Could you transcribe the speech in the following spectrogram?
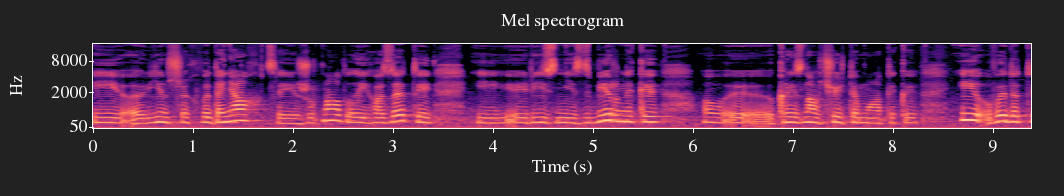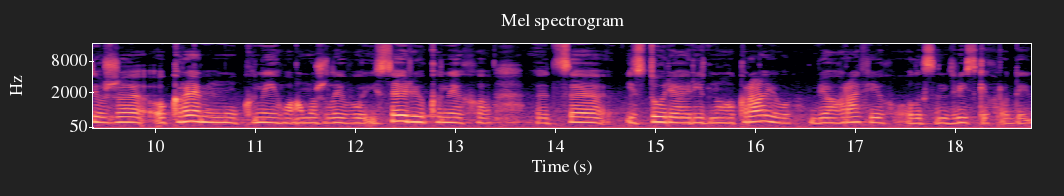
І е, в інших виданнях це і журнали, і газети, і різні збірники е, краєзнавчої тематики, і видати вже окрему книгу, а можливо і серію книг. Е, Це історія рідного краю, біографії Олександрійських родин.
